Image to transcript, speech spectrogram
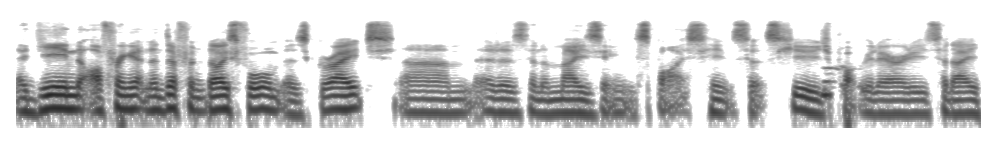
Again, offering it in a different dose form is great. Um, it is an amazing spice, hence its huge popularity today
